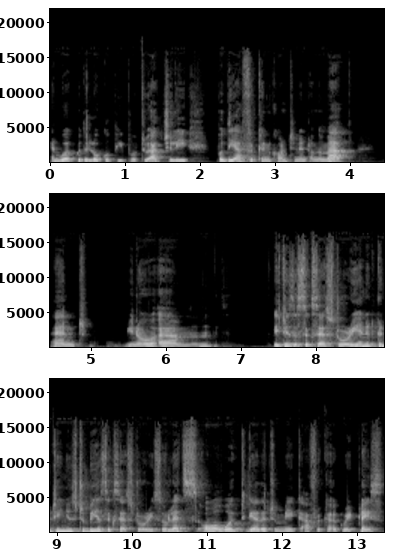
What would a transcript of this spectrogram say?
and work with the local people to actually put the African continent on the map. And, you know, um, it is a success story and it continues to be a success story. So let's all work together to make Africa a great place.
